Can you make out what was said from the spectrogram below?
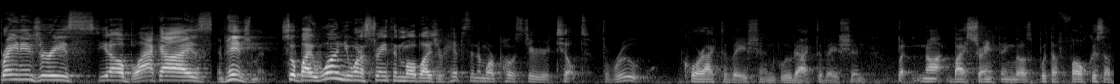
Brain injuries, you know, black eyes, impingement. So by one, you want to strengthen and mobilize your hips in a more posterior tilt through core activation, glute activation, but not by strengthening those with a focus of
